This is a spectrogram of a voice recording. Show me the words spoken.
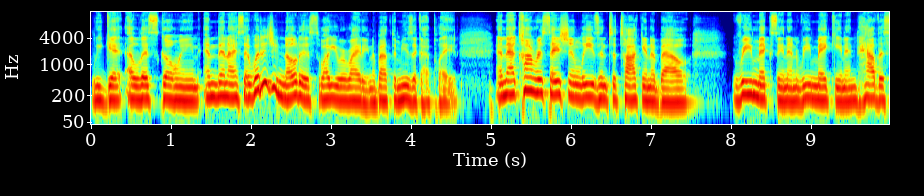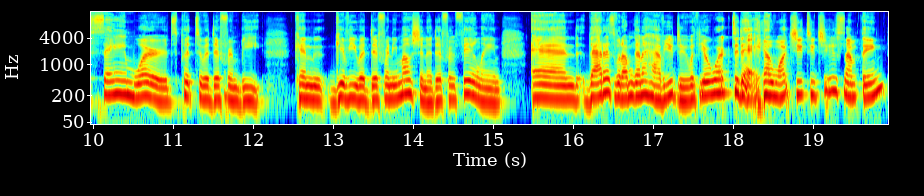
we get a list going. And then i say what did you notice while you were writing about the music i played? And that conversation leads into talking about remixing and remaking and how the same words put to a different beat can give you a different emotion, a different feeling. And that is what I'm going to have you do with your work today. I want you to choose something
